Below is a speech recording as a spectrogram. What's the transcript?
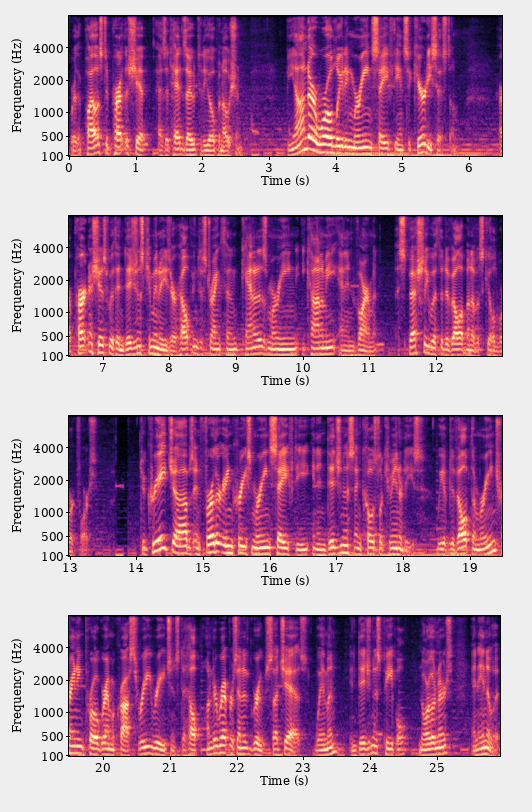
where the pilots depart the ship as it heads out to the open ocean. Beyond our world leading marine safety and security system, Our partnerships with Indigenous communities are helping to strengthen Canada's marine economy and environment, especially with the development of a skilled workforce. To create jobs and further increase marine safety in Indigenous and coastal communities, we have developed a marine training program across three regions to help underrepresented groups such as women, Indigenous people, Northerners, and Inuit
